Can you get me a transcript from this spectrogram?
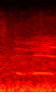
vasten lentää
